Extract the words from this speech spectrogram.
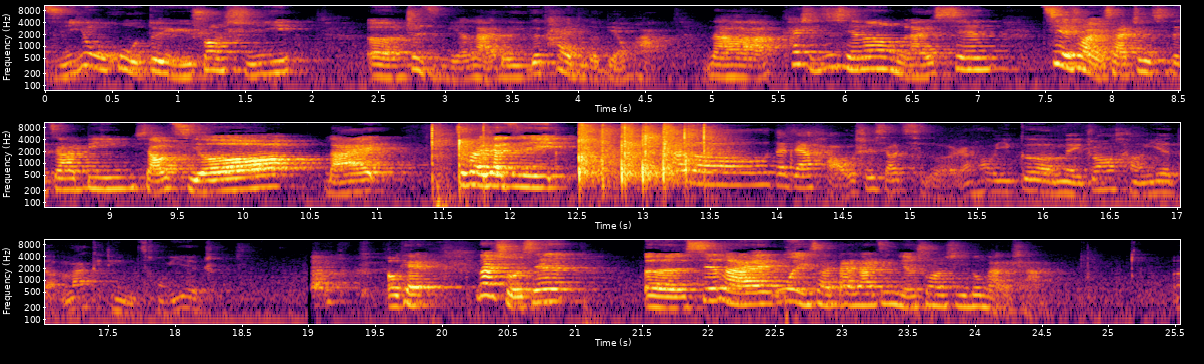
及用户对于双十一，呃这几年来的一个态度的变化。那开始之前呢，我们来先介绍一下这期的嘉宾小企鹅，来介绍一下自己。Hello，大家好，我是小企鹅，然后一个美妆行业的 marketing 从业者。OK，那首先，呃，先来问一下大家，今年双十一都买了啥？呃，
